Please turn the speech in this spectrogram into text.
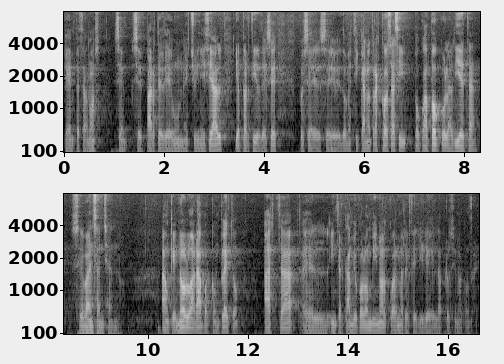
Empezamos se, parte de un hecho inicial y a partir de ese pues se, domestican otras cosas y poco a poco la dieta se va ensanchando. Aunque no lo hará por completo hasta el intercambio colombino al cual me referiré en la próxima conferencia.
